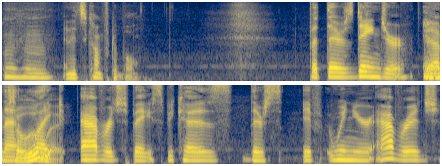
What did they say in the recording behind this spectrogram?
mm-hmm. and it's comfortable. but there's danger in Absolutely. that like average space because there's if when you're average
